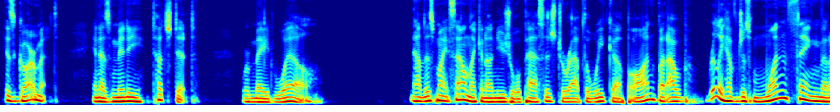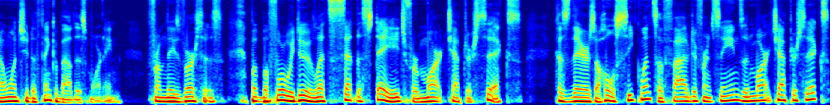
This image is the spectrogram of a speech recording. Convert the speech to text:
his garment. And as many touched it, were made well. Now, this might sound like an unusual passage to wrap the week up on, but I really have just one thing that I want you to think about this morning from these verses. But before we do, let's set the stage for Mark chapter 6 because there's a whole sequence of five different scenes in Mark chapter 6.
